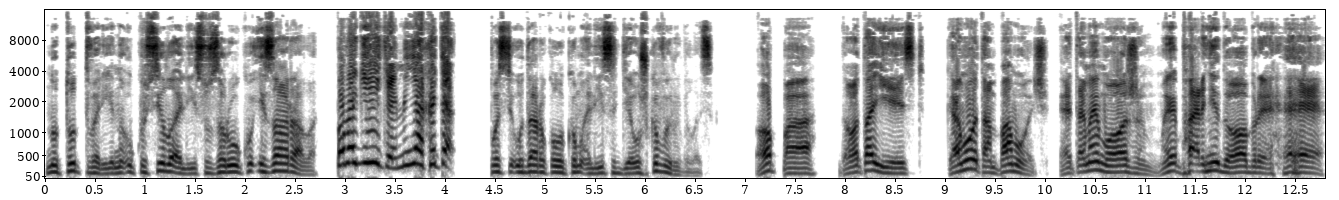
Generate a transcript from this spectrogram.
но тут тварина укусила Алису за руку и заорала. «Помогите! Меня хотят...» После удара кулаком Алисы девушка вырубилась. «Опа! Кто-то есть! Кому там помочь? Это мы можем! Мы парни добрые! Хе-хе!»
